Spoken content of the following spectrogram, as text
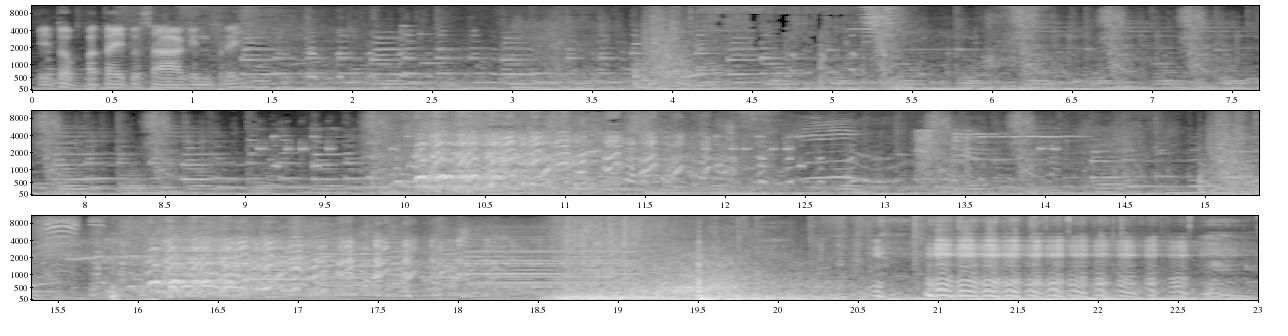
Ito, patay to sa akin, pre.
